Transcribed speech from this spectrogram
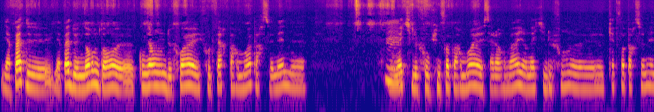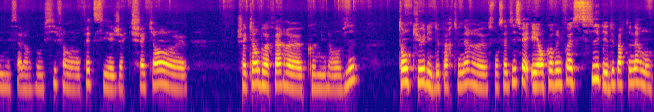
il n'y a pas de, il y a pas de norme dans euh, combien de fois il faut le faire par mois, par semaine. Euh, il y en a mm. qui le font qu'une fois par mois et ça leur va. Il y en a qui le font euh, quatre fois par semaine et ça leur va aussi. Enfin, en fait, c'est chacun, euh, chacun doit faire euh, comme il a envie, tant que les deux partenaires sont satisfaits. Et encore une fois, si les deux partenaires n'ont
